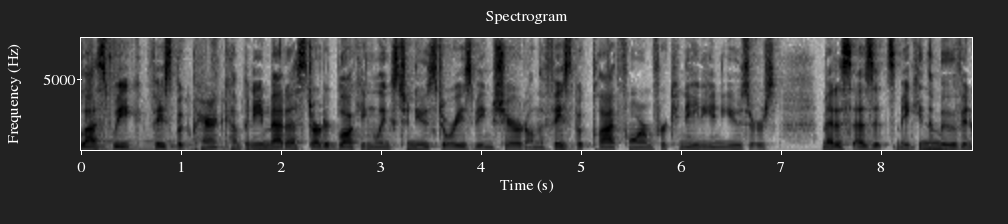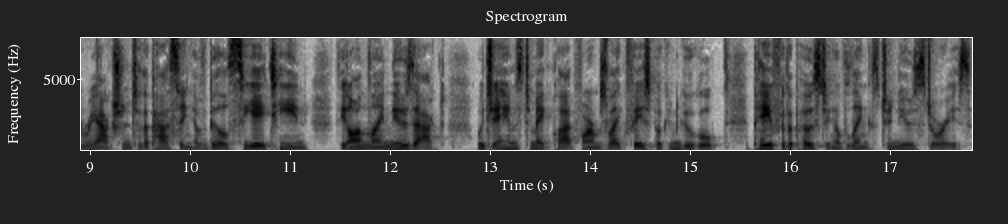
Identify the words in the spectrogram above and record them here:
Last week, Facebook parent company Meta started blocking links to news stories being shared on the Facebook platform for Canadian users. Meta says it's making the move in reaction to the passing of Bill C 18, the Online News Act, which aims to make platforms like Facebook and Google pay for the posting of links to news stories.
